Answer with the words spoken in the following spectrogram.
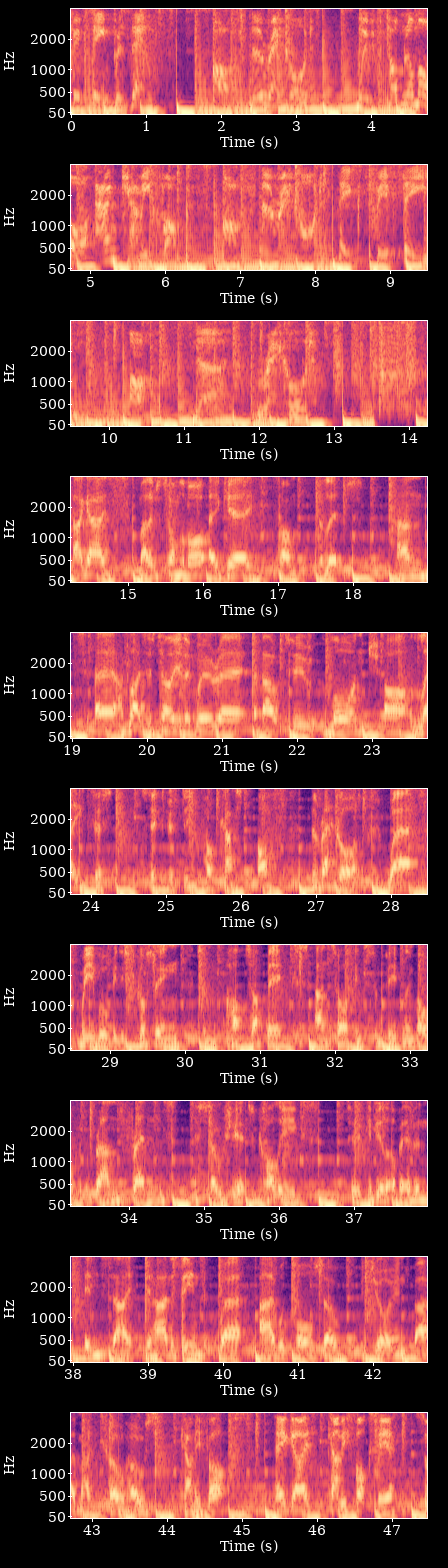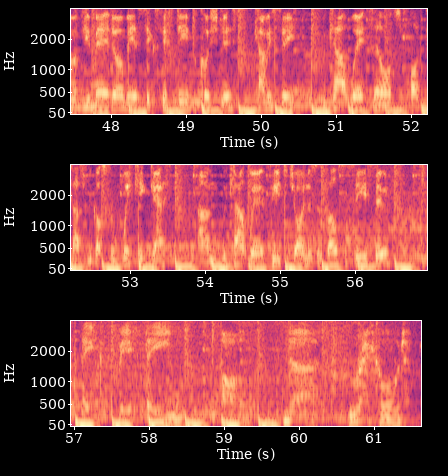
615 presents Off the Record with Tom Lamore and Cammy Fox. Off the Record. 615 Off the Record. Hi guys, my name's Tom Lamore, aka Tom the Lips, and uh, I'd like to just tell you that we're uh, about to launch our latest 615 podcast off the record, where we will be discussing some hot topics and talking to some people involved with the brand, friends, associates, colleagues, to give you a little bit of an insight behind the scenes, where I will also be joined by my co-host, Cammy Fox. Hey guys, Cammy Fox here. Some of you may know me as 615 percussionist, Cammy C. We can't wait to launch the podcast. We've got some wicked guests and we can't wait for you to join us as well. So see you soon. 615 Off the Record.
